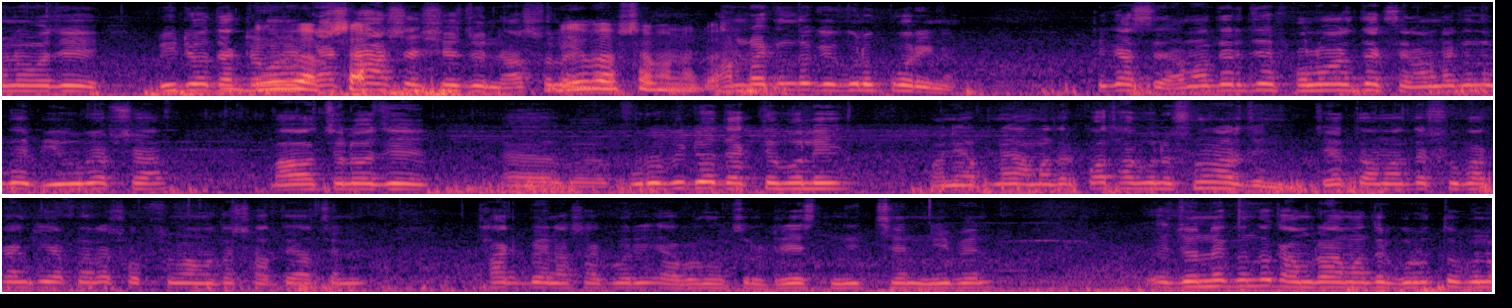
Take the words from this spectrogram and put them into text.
মনে হয় যে ভিডিও দেখতে মানে টাকা আসে সেজন্য। আসলে মনে আমরা কিন্তু এগুলো করি না। ঠিক আছে? আমাদের যে ফলোয়ার্স দেখছেন আমরা কিন্তু ভিউ ব্যবসা বা হচ্ছিল যে পুরো ভিডিও দেখতে বলে মানে আপনার আমাদের কথাগুলো শোনার জন্য। যেহেতু আমাদের শুভাকাঙ্ক্ষী আপনারা সবসময় আমাদের সাথে আছেন থাকবেন আশা করি এবং হচ্ছে ড্রেস নিচ্ছেন নেবেন। এই জন্য কিন্তু আমরা আমাদের গুরুত্বপূর্ণ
